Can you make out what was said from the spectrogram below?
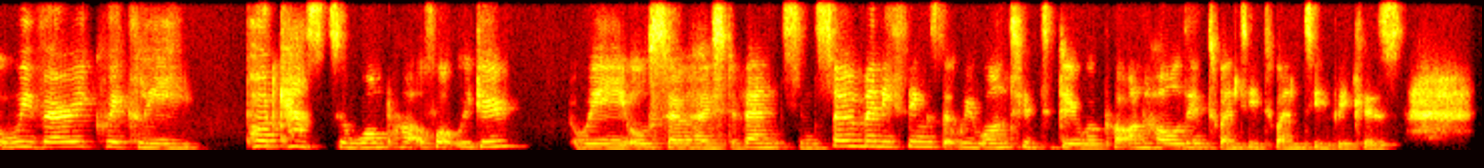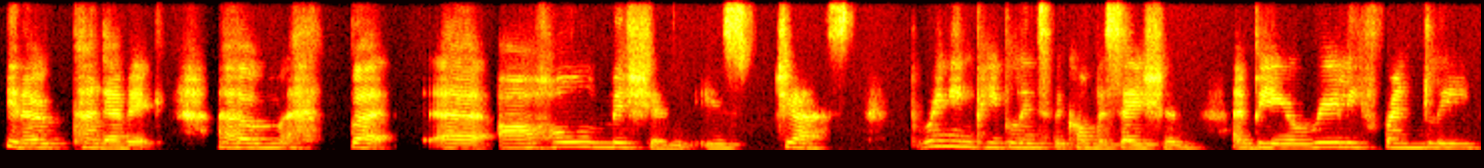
we very quickly podcasts are one part of what we do. We also host events and so many things that we wanted to do were put on hold in 2020 because you know pandemic. Um, but uh, our whole mission is just bringing people into the conversation and being a really friendly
